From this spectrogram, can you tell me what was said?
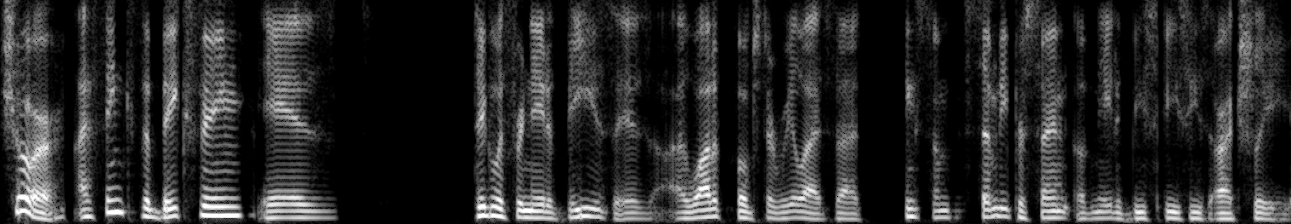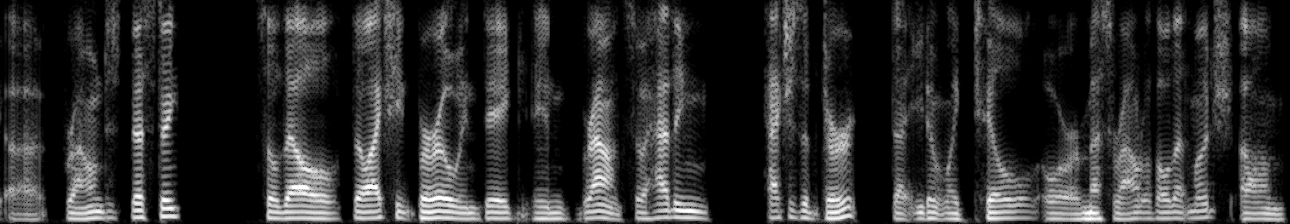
Sure. I think the big thing is particularly for native bees, is a lot of folks don't realize that I think some 70% of native bee species are actually uh, ground nesting. So they'll, they'll actually burrow and dig in ground. So having patches of dirt that you don't like till or mess around with all that much, um,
